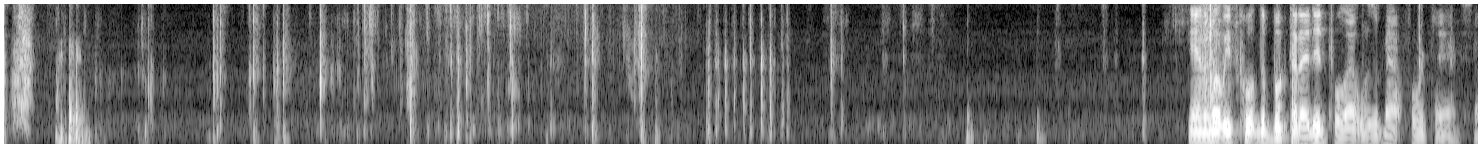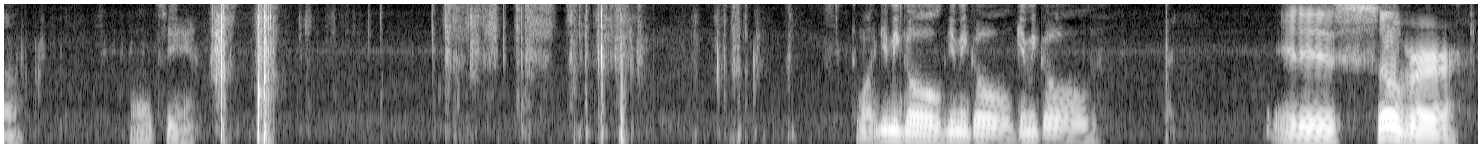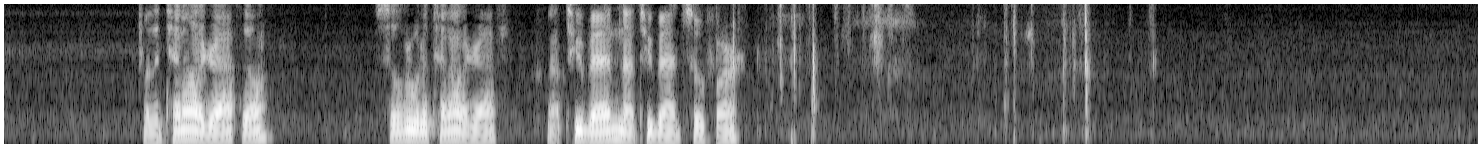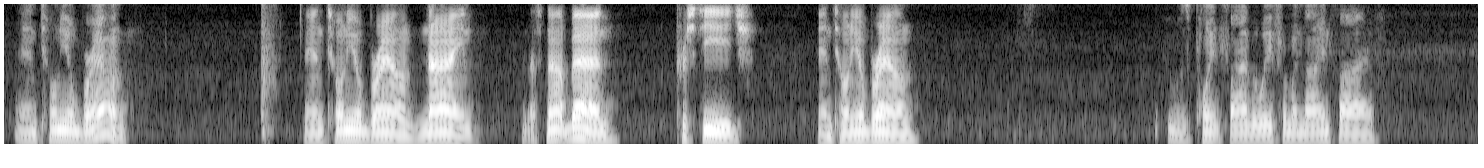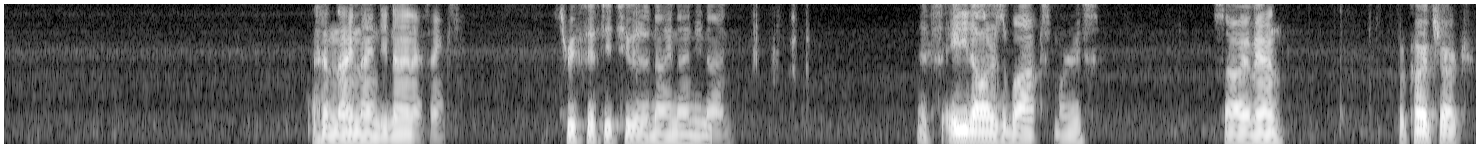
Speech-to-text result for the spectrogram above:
And what we pulled, the book that I did pull out was a Matt Forte. So uh, let's see. Come on, give me gold, give me gold, give me gold. It is silver with a 10 autograph, though. Silver with a 10 autograph. Not too bad, not too bad so far. Antonio Brown. Antonio Brown, 9. That's not bad. Prestige. Antonio Brown. It was 0.5 away from a 9.5. At a 9.99, I think. 352 at a 9.99. It's $80 a box, Maurice. Sorry, man. For Card Shark.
